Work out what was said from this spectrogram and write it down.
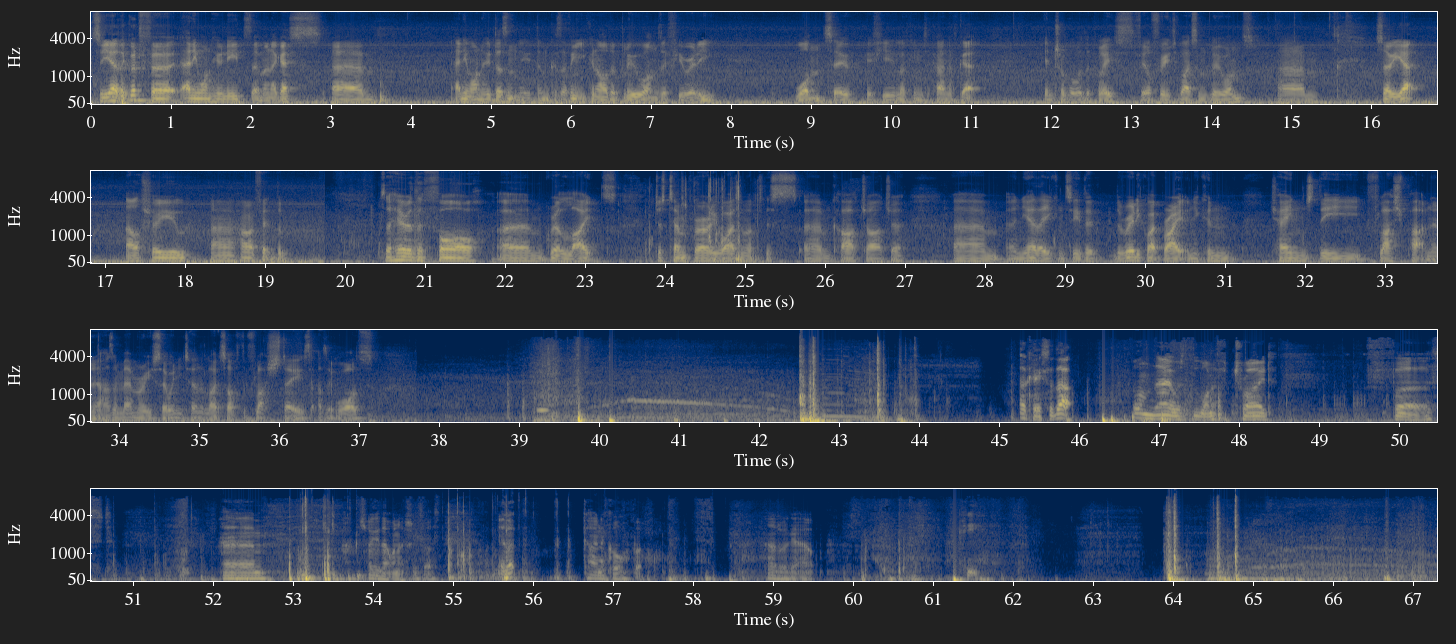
so yeah they're good for anyone who needs them and i guess um, anyone who doesn't need them because i think you can order blue ones if you really want to. If you're looking to kind of get in trouble with the police feel free to buy some blue ones. Um, so yeah i'll show you uh, how i fit them. So here are the four um, grill lights just temporarily wire them up to this um, car charger. Um, and yeah there you can see the they're really quite bright and you can change the flash pattern and it has a memory. So when you turn the lights off the flash stays as it was. Okay so that one there was the one I've tried first. Um, show you that one actually first. It looked kind of cool, but how do I get out? Key.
